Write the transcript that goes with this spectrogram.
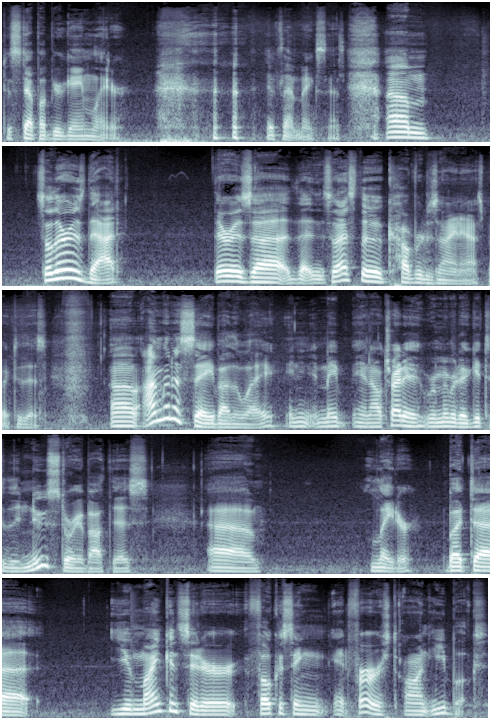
to step up your game later, if that makes sense. Um, so there is that. There is uh, th- so that's the cover design aspect of this. Uh, I'm to say, by the way, and maybe, and I'll try to remember to get to the news story about this uh, later. But uh, you might consider focusing at first on ebooks,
